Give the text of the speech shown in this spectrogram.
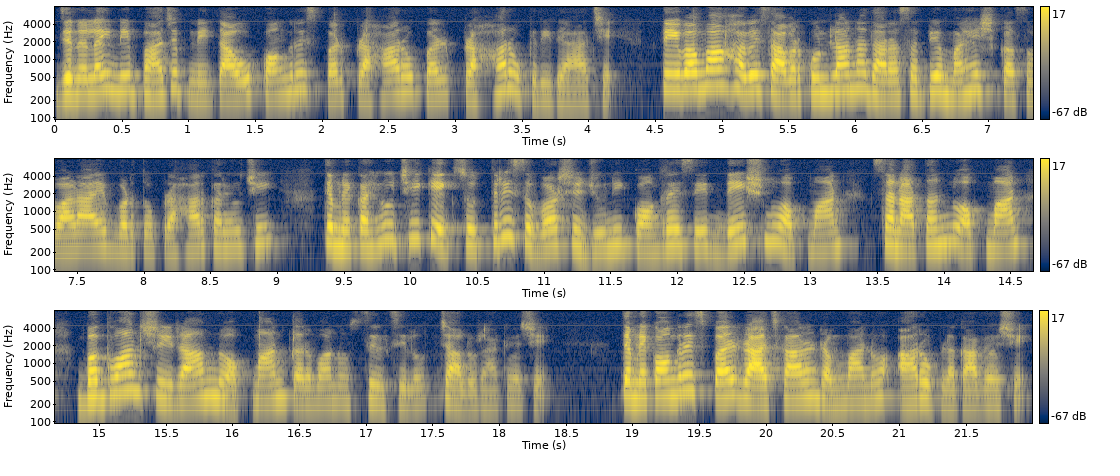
જેને લઈને ભાજપ નેતાઓ કોંગ્રેસ પર પ્રહારો પર પ્રહારો કરી રહ્યા છે. તેવામાં હવે સાવરકુંડલાના ધારાસભ્ય મહેશ કસવાળાએ વળતો પ્રહાર કર્યો છે. તેમણે કહ્યું છે કે એકસો ત્રીસ વર્ષ જૂની કોંગ્રેસે દેશનું અપમાન, સનાતનનું અપમાન, ભગવાન શ્રી રામનું અપમાન કરવાનો સિલસિલો ચાલુ રાખ્યો છે. તેમણે કોંગ્રેસ પર રાજકારણ રમવાનો આરોપ લગાવ્યો છે.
